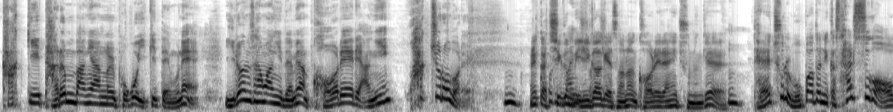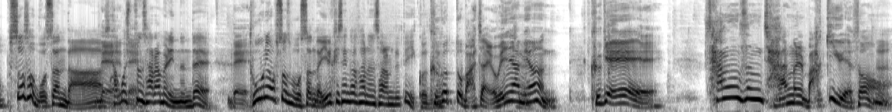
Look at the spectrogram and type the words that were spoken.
각기 다른 방향을 보고 있기 때문에 이런 상황이 되면 거래량이 확 줄어버려요. 그러니까 지금 일각에서는 거래량이 주는 게 음. 대출을 못 받으니까 살 수가 없어서 못 산다. 네, 사고 싶은 네. 사람은 있는데 네. 돈이 없어서 못 산다. 이렇게 생각하는 사람들도 있거든요. 그것도 맞아요. 왜냐하면 그게 상승장을 막기 위해서 네.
